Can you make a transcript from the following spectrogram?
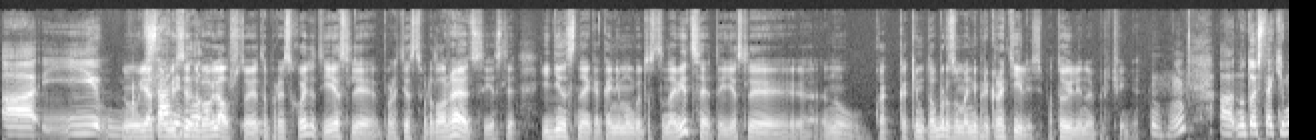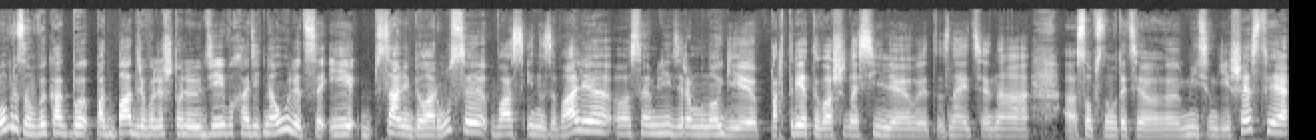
А, и ну, я там везде бел... добавлял, что это происходит, если протесты продолжаются, если единственное, как они могут остановиться, это если э, ну, как, каким-то образом они прекратились по той или иной причине. Угу. А, ну, то есть таким образом вы как бы подбадривали, что ли, людей выходить на улицы, и сами белорусы вас и называли э, своим лидером, многие портреты ваши носили, вы это знаете, на, э, собственно, вот эти э, митинги и шествия.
